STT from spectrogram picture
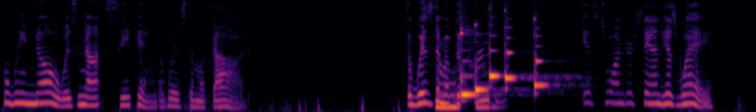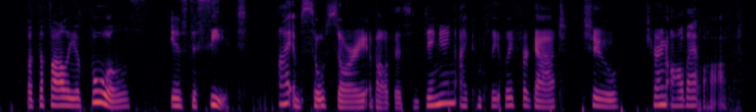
who we know is not seeking the wisdom of God? The wisdom of the prudent is to understand his way, but the folly of fools is deceit. I am so sorry about this dinging. I completely forgot to turn all that off.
